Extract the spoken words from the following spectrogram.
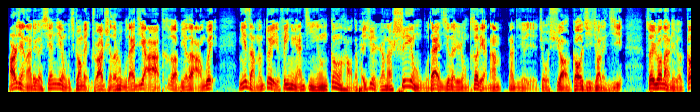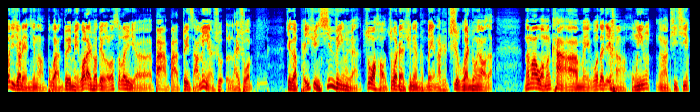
而且呢，这个先进武器装备主要指的是五代机啊，特别的昂贵。你怎么对飞行员进行更好的培训，让他适应五代机的这种特点呢？那就就需要高级教练机。所以说呢，这个高级教练机呢，不管对美国来说，对俄罗斯了也罢罢，对咱们也说来说，这个培训新飞行员，做好作战训练准备，那是至关重要的。那么我们看啊，美国的这个红鹰啊 T 七，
